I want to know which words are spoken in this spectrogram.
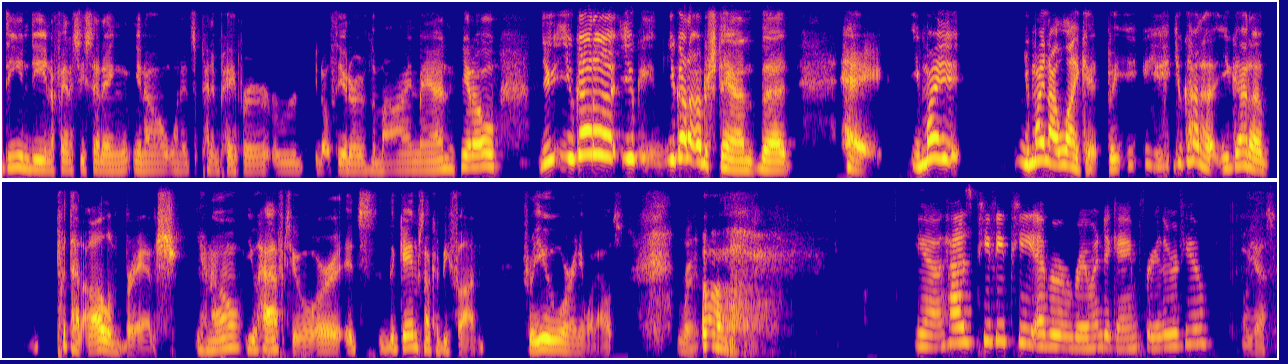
D and D in a fantasy setting, you know, when it's pen and paper or you know theater of the mind, man, you know, you you gotta you you gotta understand that, hey, you might you might not like it, but you, you gotta you gotta put that olive branch you know you have to or it's the game's not going to be fun for you or anyone else right. oh, Yeah. Has PvP ever ruined a game for either of you? oh yes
